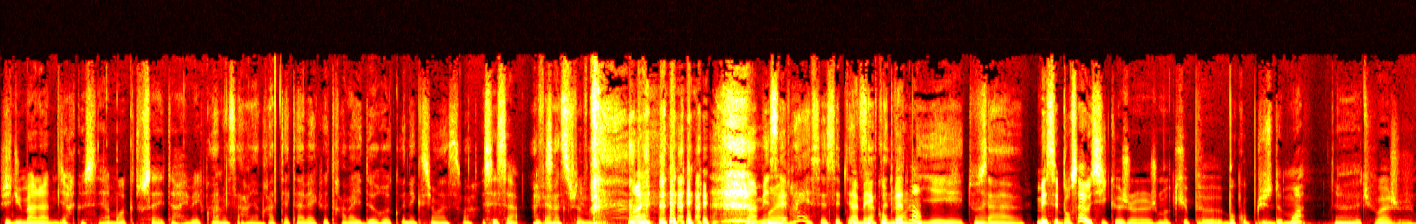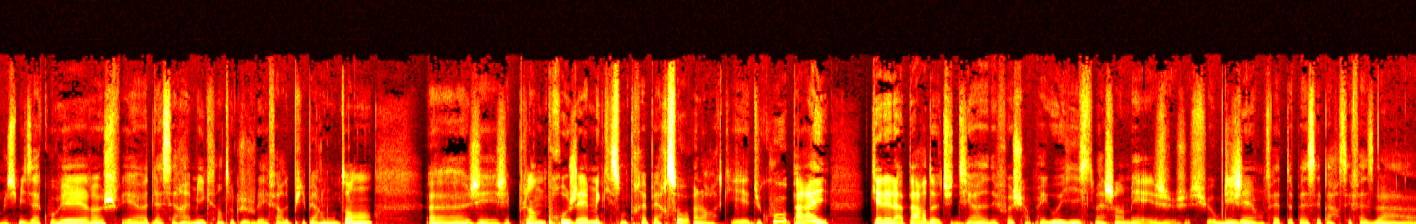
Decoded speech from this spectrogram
j'ai du mal à me dire que c'est à moi que tout ça est arrivé. Quoi. Ah, mais ça reviendra peut-être avec le travail de reconnexion à soi. C'est ça, à exactement. Ouais. Non, mais Ouais. c'est vrai, c'est c'est peut-être Ah, complètement. lié et tout Ouais. ça. euh, Mais c'est pour ça aussi que je, je m'occupe euh, beaucoup plus de moi. Euh, tu vois, je, me suis mise à courir, je fais euh, de la céramique, c'est un truc que je voulais faire depuis hyper longtemps. Euh, j'ai plein de projets, mais qui sont très perso. Alors, qui, du coup, pareil, quelle est la part de. Tu te dis, ah, des fois, je suis un peu égoïste, machin, mais je, je suis obligée, en fait, de passer par ces phases-là.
